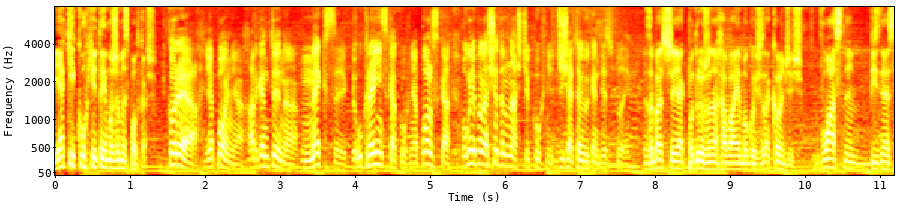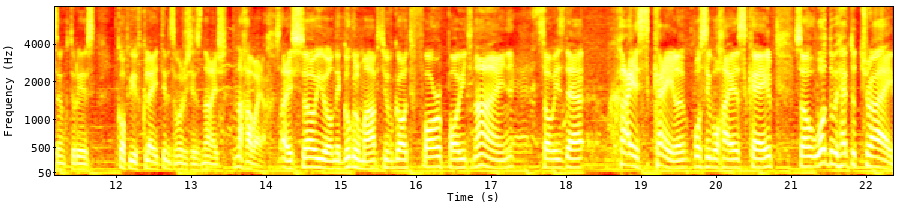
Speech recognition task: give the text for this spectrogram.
Jakie kuchnie tutaj możemy spotkać? Korea, Japonia, Argentyna, Meksyk, ukraińska kuchnia, Polska. Ogólnie ponad 17 kuchni dzisiaj w ten weekend jest tutaj. Zobaczcie, jak podróże na Hawaje mogą się zakończyć. Własnym biznesem, który jest kopiuj wklej tym, co możecie znaleźć na Hawajach. I saw you on the Google Maps, you've got 4.9, so it's the highest scale, possible highest scale. So what do we have to try?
